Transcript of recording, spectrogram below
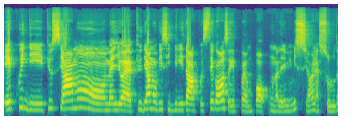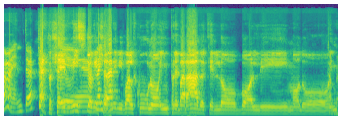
e quindi più siamo meglio è, più diamo visibilità a queste cose che poi è un po' una delle mie missioni assolutamente. Certo, c'è il rischio che ci arrivi è... qualcuno impreparato e che lo bolli in modo vabbè.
